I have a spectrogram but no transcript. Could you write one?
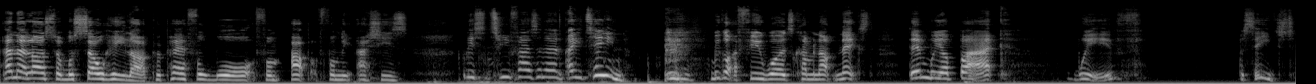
And that last one was Soul Healer, Prepare for War from Up from the Ashes, released in 2018. we got a few words coming up next. Then we are back with Besieged.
